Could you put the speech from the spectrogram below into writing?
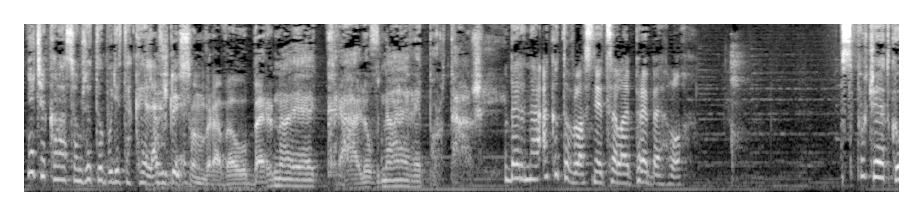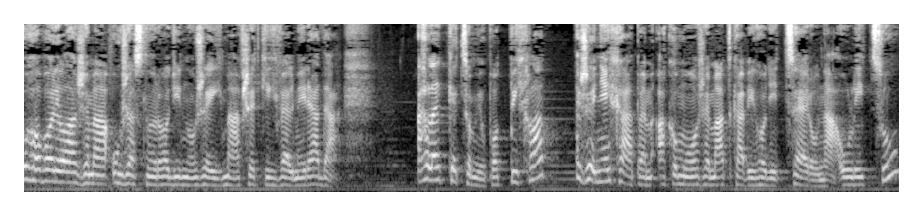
Nečakala som, že to bude také Vždy ľahké. som vravel, Berna je kráľovná reportáži. Berna, ako to vlastne celé prebehlo? Spočiatku hovorila, že má úžasnú rodinu, že ich má všetkých veľmi rada. Ale keď som ju podpichla, že nechápem, ako môže matka vyhodiť dceru na ulicu,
